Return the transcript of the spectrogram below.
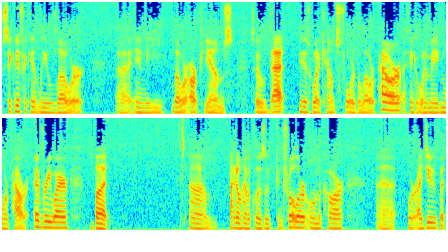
significantly lower uh, in the lower RPMs. So that is what accounts for the lower power. I think it would have made more power everywhere, but um, I don't have a closed loop controller on the car, uh, or I do, but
